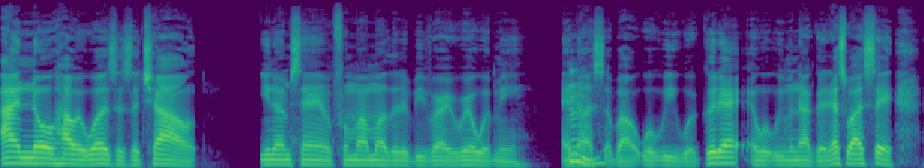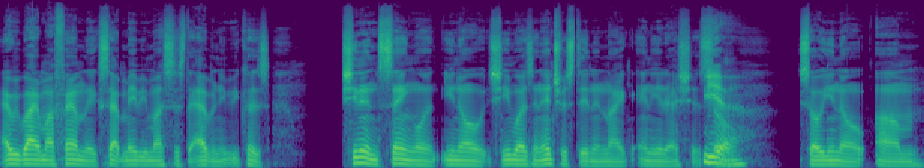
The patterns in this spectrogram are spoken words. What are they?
I know how it was as a child. You know what I'm saying? For my mother to be very real with me and Mm. us about what we were good at and what we were not good at. That's why I say everybody in my family except maybe my sister Ebony because she didn't sing or you know she wasn't interested in like any of that shit. So, yeah. So you know, um,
